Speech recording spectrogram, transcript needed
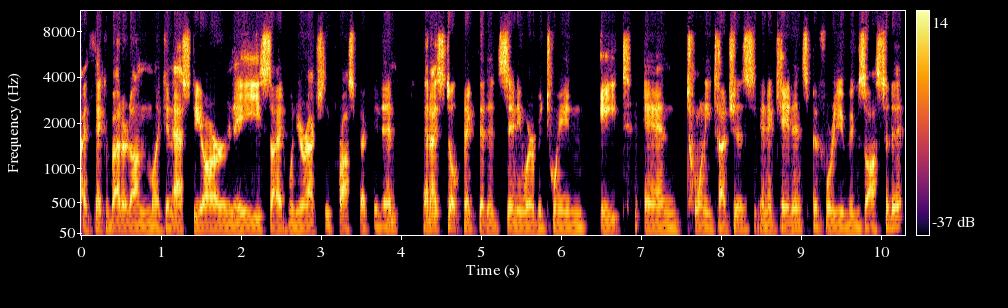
I think about it on like an SDR or an AE side when you're actually prospecting in. And I still think that it's anywhere between eight and 20 touches in a cadence before you've exhausted it.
